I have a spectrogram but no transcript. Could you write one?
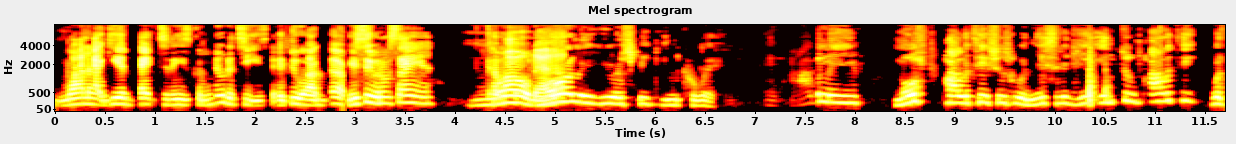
why not give back to these communities that you are governing? You see what I'm saying? Come Moral- on now. Morally, you are speaking correct. I believe most politicians who initially get into politics with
